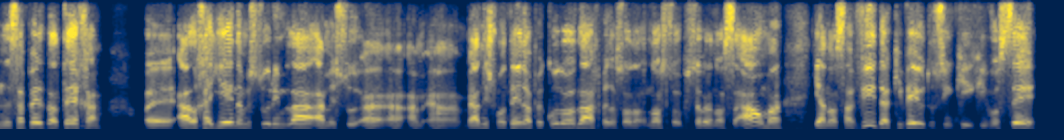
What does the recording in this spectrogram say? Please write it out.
nessa perta da terra Al-Hayena Misturim lá, Banishmotena Pekulolach, sobre a nossa alma e a nossa vida, que veio do que, que você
